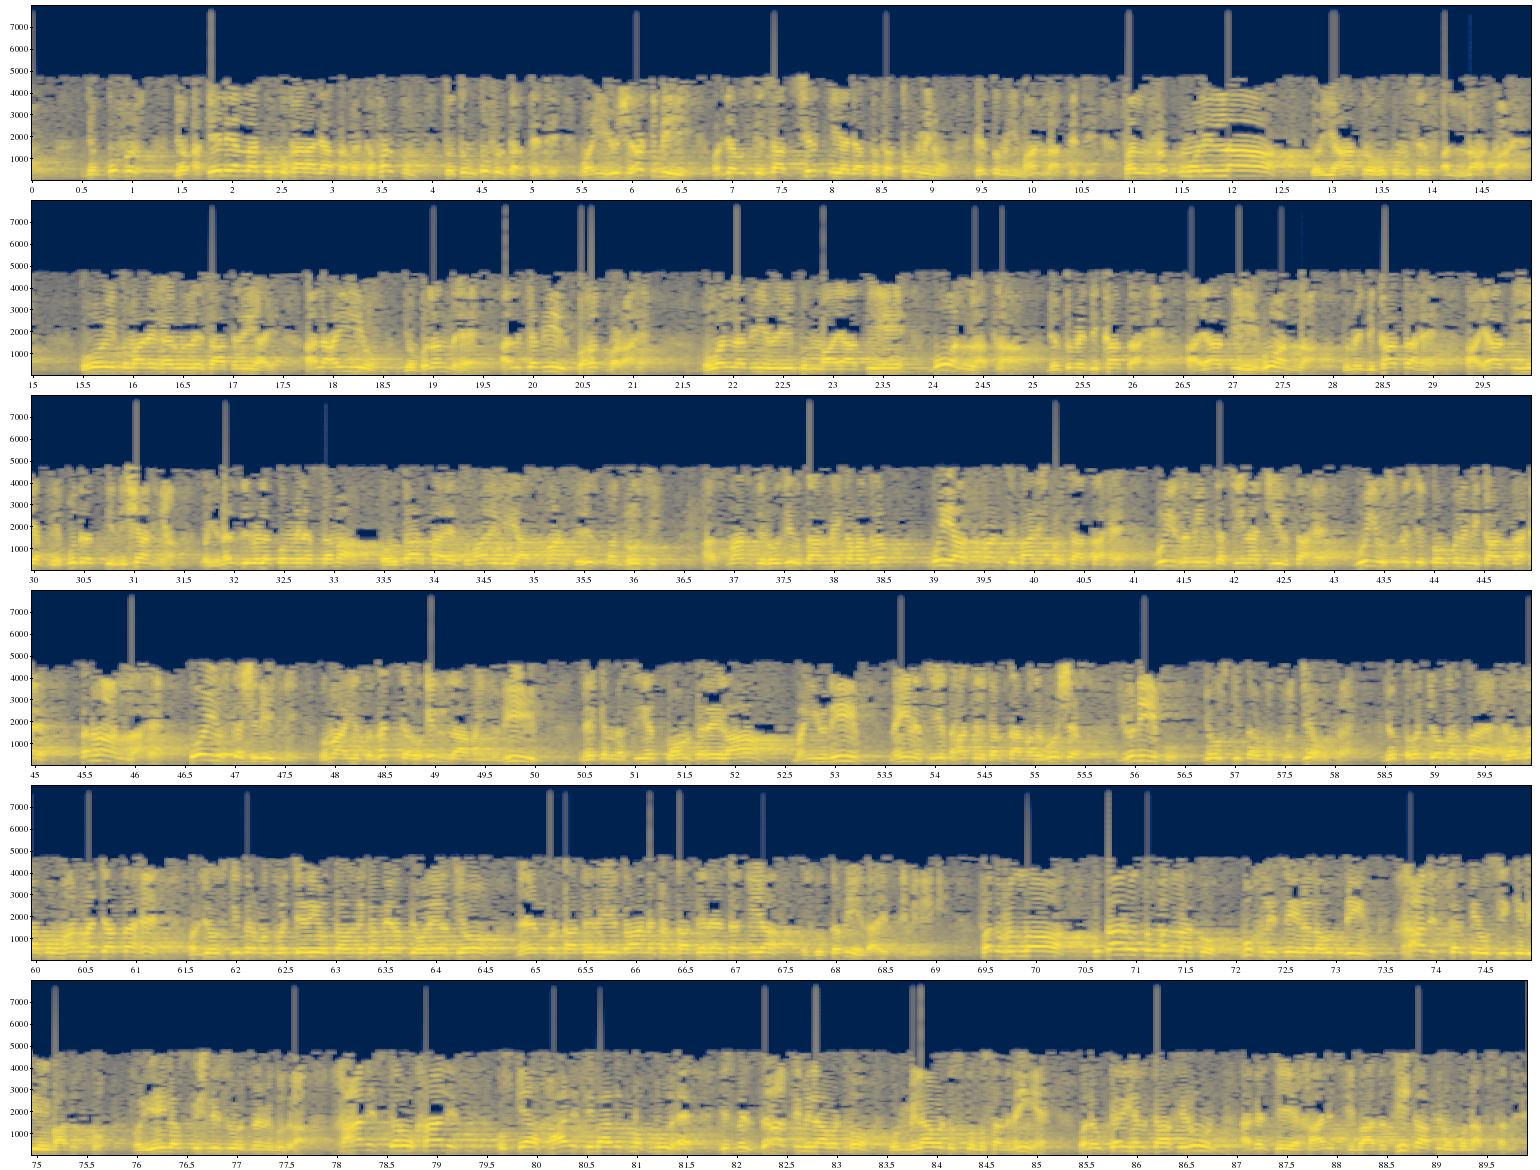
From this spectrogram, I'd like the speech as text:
جب کفر، جب اکیلے اللہ کو پکارا جاتا تھا، کفر تم، تو تم کفر کرتے تھے۔ وہیں یشرک بھی اور جب اس کے ساتھ شرک کیا جاتا تھا تم مینو پھر تم ایمان لاتے تھے۔ فالحکم للہ تو یہاں تو حکم صرف اللہ کا ہے۔ کوئی تمہارے غیر اللہ ساتھ نہیں آئے۔ العیو جو بلند ہے۔ الکبیر، بہت بڑا ہے۔ هو الذی یریکم آیاتی وہ اللہ تھا جو تمہیں دکھاتا ہے۔ آیاتی ہی وہ اللہ تمہیں دکھاتا ہے۔ آیاتی ہی اپنی قدرت کی نشانیاں۔ وَيُنَزِّلُ لَكُم مِّنَ السَّمَاءِ، اور اتارتا ہے تمہارے لیے آسمان سے رزقا روزی۔ آسمان سے روزی اتارنے کا مطلب وہی آسمان سے بارش برساتا ہے، وہی زمین کا سینہ چیرتا ہے، وہی اس میں سے کومپلے نکالتا ہے۔ تنہا اللہ ہے، کوئی اس کا شریک نہیں۔ وما يتذکر الا من ينیب لیکن نصیحت کون کرے گا؟ من ينیب نہیں نصیحت حاصل کرتا ہے مگر وہ شخص یونیب جو اس کی طرف متوجہ ہوتا ہے۔ جو توجہ کرتا ہے، جو اللہ کو ماننا چاہتا ہے اور جو اس کی طرف متوجہ نہیں ہوتا، اس نے کہا، میرا پیو نے کیوں پردادے نے یہ کہا، نہ کرداتے نے ایسا کیا، اس کو کبھی ہدایت نہیں ملے گی۔ فتح اللہ پکارو تم اللہ کو مخلصین الہ الدین خالص کر کے اسی کے لیے عبادت کو۔ اور یہی لفظ پچھلی صورت میں بھی گزرا۔ خالص کرو، خالص۔ اس کے ہاں خالص عبادت مقبول ہے۔ جس میں ذرا سی ملاوٹ ہو، وہ ملاوٹ اس کو پسند نہیں ہے۔ ولو کریہ الکافرون اگرچہ یہ خالص عبادت ہی کافروں کو ناپسند ہے۔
